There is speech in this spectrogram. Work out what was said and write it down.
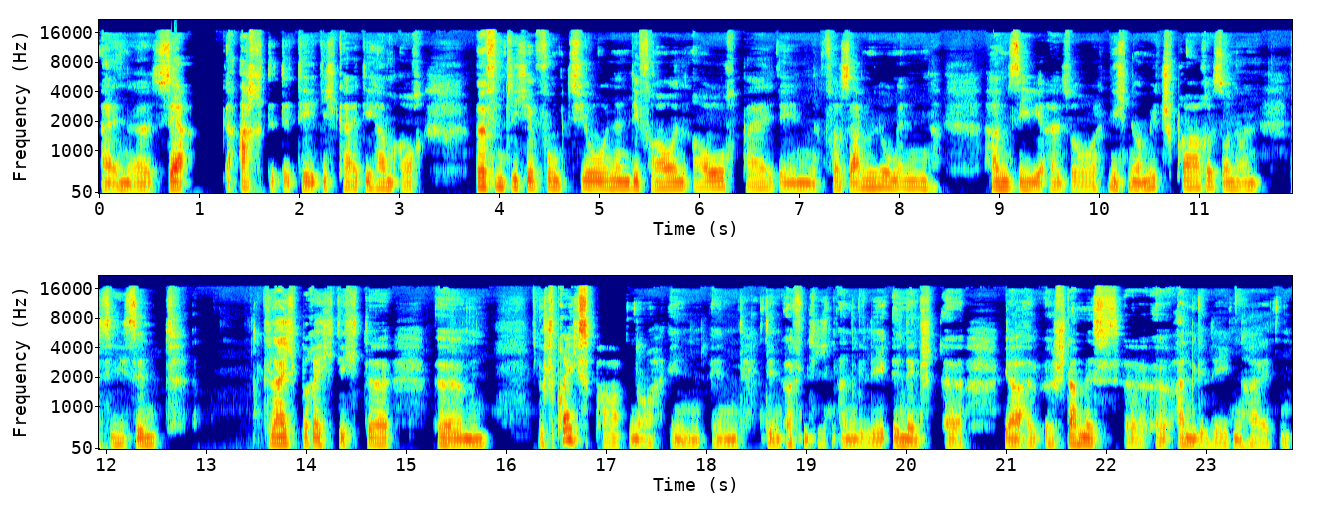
eine sehr geachtete Tätigkeit. Die haben auch öffentliche Funktionen, die Frauen auch bei den Versammlungen haben sie also nicht nur Mitsprache, sondern sie sind gleichberechtigte ähm, Gesprächspartner in, in den öffentlichen Angele in den äh, ja, Stammesangelegenheiten. Äh,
